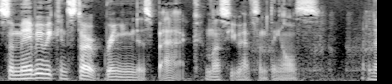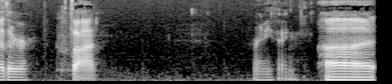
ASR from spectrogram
So maybe we can start bringing this back, unless you have something else, another thought or anything. Uh,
